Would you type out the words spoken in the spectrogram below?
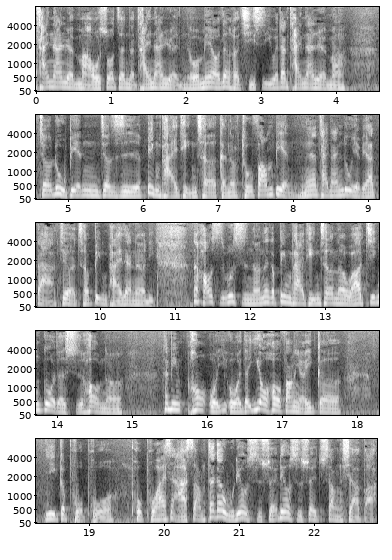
台南人嘛。我说真的，台南人，我没有任何歧视意味，但台南人嘛，就路边就是并排停车，可能图方便。那台南路也比较大，就有车并排在那里。那好死不死呢，那个并排停车呢，我要经过的时候呢，那边后我我的右后方有一个。一个婆婆，婆婆还是阿上，大概五六十岁，六十岁上下吧。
